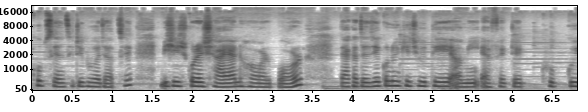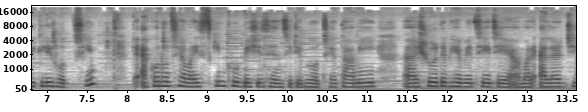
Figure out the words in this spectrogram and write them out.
খুব সেন্সিটিভ হয়ে যাচ্ছে। বিশেষ করে সায়ান হওয়ার পর দেখা যায় যে কোনো কিছুতে আমি এফেক্টেড খুব কুইকলি হচ্ছি। তো এখন হচ্ছে আমার স্কিন খুব বেশি সেন্সিটিভ হচ্ছে। তো আমি শুরুতে ভেবেছি যে আমার অ্যালার্জি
